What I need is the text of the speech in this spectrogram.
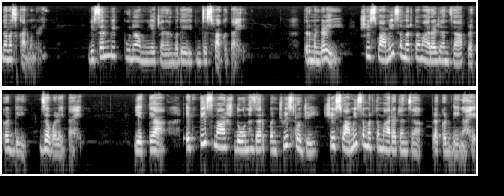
नमस्कार मंडळी. लिसन विथ पूनम या चॅनलमध्ये तुमचं स्वागत आहे. तर मंडळी श्री स्वामी समर्थ महाराजांचा प्रकट दिन जवळ येत आहे. येत्या एकतीस मार्च दोन हजार पंचवीस रोजी श्री स्वामी समर्थ महाराजांचा प्रकट दिन आहे.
